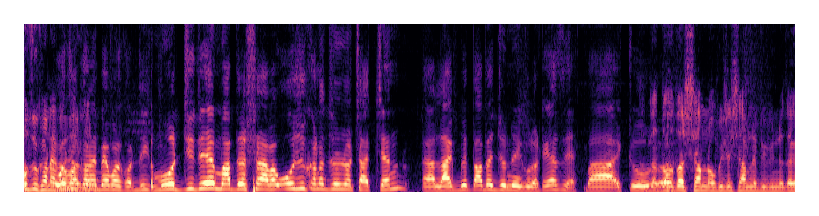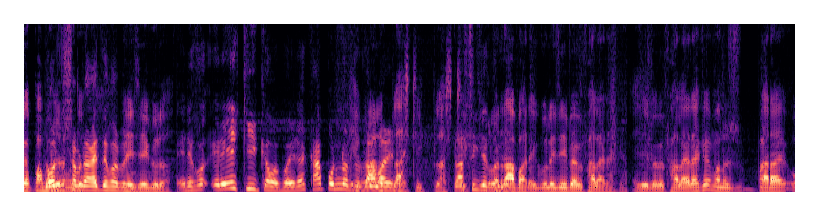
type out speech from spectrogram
অজুখানায় ব্যবহার করে। মসজিদে মাদ্রাসা বা অজুখানার জন্য চাচ্ছেন লাগবে তাদের জন্য এগুলো ঠিক আছে? বা একটু দরজার সামনে অফিসের সামনে বিভিন্ন জায়গায় পাপড় দরজার সামনে লাগাইতে পারবে এই যে এগুলো। এটা কি কাপড় এটা কাপড় না রাবার প্লাস্টিক প্লাস্টিক রাবার এগুলো যেভাবে ফালায় রাখে। এই যেভাবে ফালায় রাখে মানুষ পাড়ায় ও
